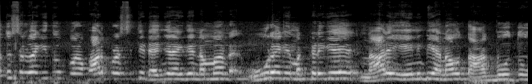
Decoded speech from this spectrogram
ಅದು ಸಲುವಾಗಿ ಇದು ಭಾಳ ಪರಿಸ್ಥಿತಿ ಡೇಂಜರ್ ಆಗಿದೆ. ನಮ್ಮ ಊರಾಗಿನ ಮಕ್ಕಳಿಗೆ ನಾಳೆ ಏನು ಬಿ ಅನಾಹುತ ಆಗ್ಬೋದು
